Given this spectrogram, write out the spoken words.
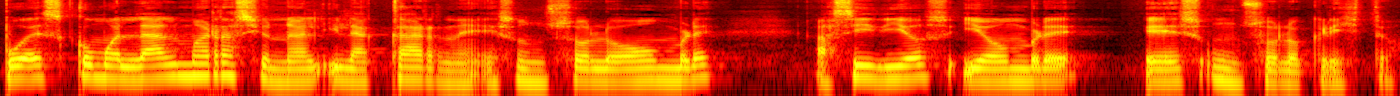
Pues como el alma racional y la carne es un solo hombre, así Dios y hombre es un solo Cristo.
